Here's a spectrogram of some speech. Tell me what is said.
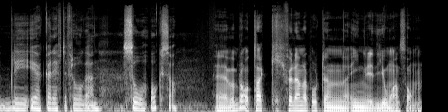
bli ökad efterfrågan så också. Eh, vad bra, tack för den rapporten Ingrid Johansson.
